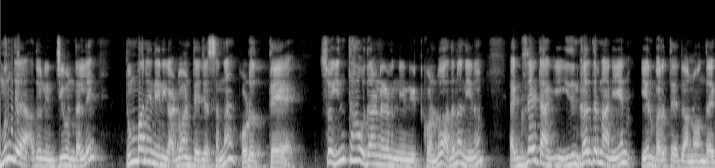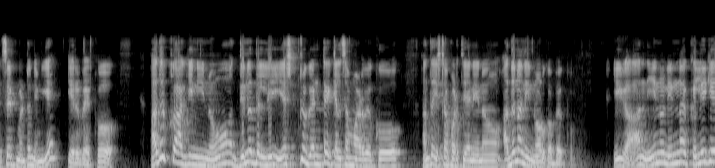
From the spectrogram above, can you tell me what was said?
ಮುಂದೆ ಅದು ನಿನ್ನ ಜೀವನದಲ್ಲಿ ತುಂಬಾನೇ ನಿನಗೆ ಅಡ್ವಾಂಟೇಜಸ್ ಅನ್ನ ಕೊಡುತ್ತೆ. ಸೊ ಇಂತಹ ಉದಾಹರಣೆಗಳನ್ನ ನೀನು ಇಟ್ಕೊಂಡು ಅದನ್ನ ನೀನು ಎಕ್ಸೈಟ್ ಆಗಿ ಇದನ್ನ ಕಲಿತ್ರೆ ನಾನು ಏನ್ ಏನ್ ಬರುತ್ತೆ ಇದು ಅನ್ನೋ ಒಂದು ಎಕ್ಸೈಟ್ಮೆಂಟ್ ನಿಮಗೆ ಇರಬೇಕು. ಅದಕ್ಕಾಗಿ ನೀನು ದಿನದಲ್ಲಿ ಎಷ್ಟು ಗಂಟೆ ಕೆಲಸ ಮಾಡಬೇಕು ಅಂತ ಇಷ್ಟಪಡ್ತೀಯ ನೀನು? ಅದನ್ನ ನೀನು ನೋಡ್ಕೋಬೇಕು. ಈಗ ನೀನು ನಿನ್ನ ಕಲಿಗೆ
